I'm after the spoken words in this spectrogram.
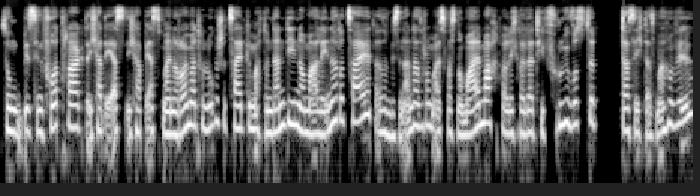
so ein bisschen Vortrag. Ich hatte erst, ich habe erst meine rheumatologische Zeit gemacht und dann die normale innere Zeit, also ein bisschen andersrum als was normal macht, weil ich relativ früh wusste, dass ich das machen will.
